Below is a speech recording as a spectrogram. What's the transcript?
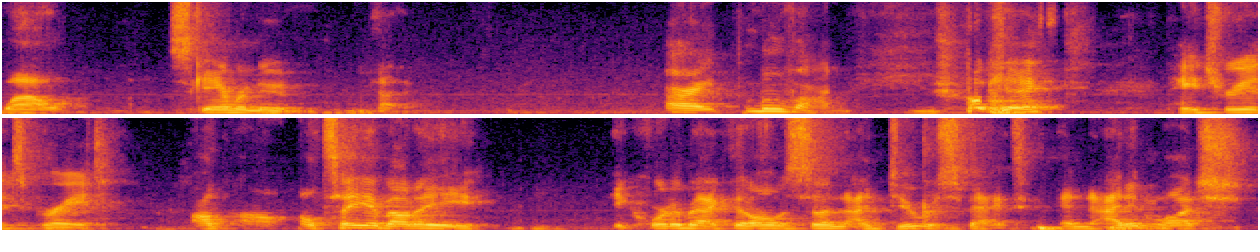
Wow, Scammer Newton. Got it. All right, move on. Okay, Patriots, great. I'll, I'll, I'll tell you about a a quarterback that all of a sudden I do respect, and I didn't watch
